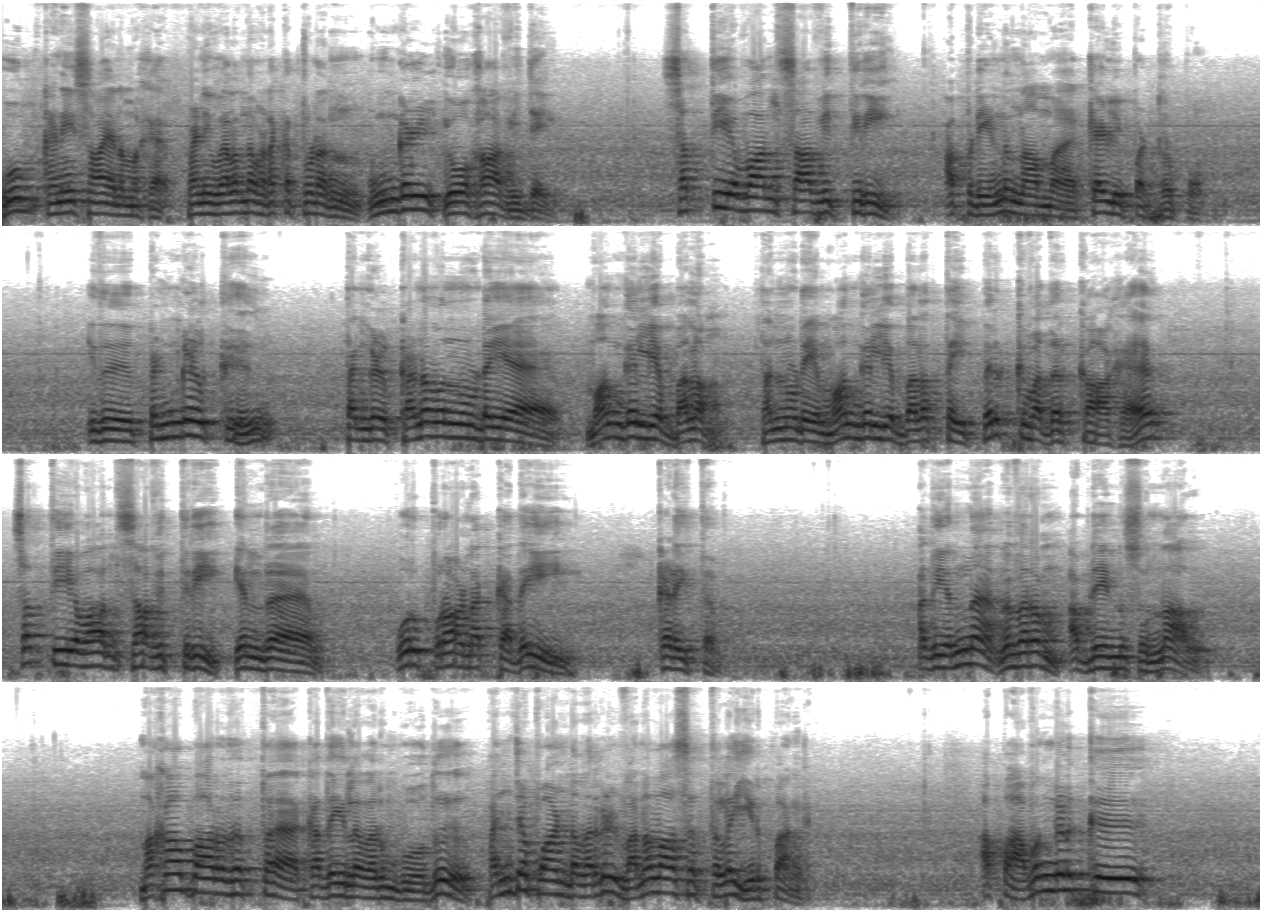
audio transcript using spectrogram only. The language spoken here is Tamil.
ஓம் கணேசாய நமக. பணி வளர்ந்த வணக்கத்துடன் உங்கள் யோகா விஜய். சத்தியவான் சாவித்திரி அப்படின்னு நாம் கேள்விப்பட்டிருப்போம். இது பெண்களுக்கு தங்கள் கணவனுடைய மாங்கல்ய பலம் தன்னுடைய மாங்கல்ய பலத்தை பெருக்குவதற்காக சத்தியவான் சாவித்திரி என்ற ஒரு புராணக் கதை கிடைத்தது. அது என்ன விவரம் அப்படின்னு சொன்னால் மகாபாரதத்தை கதையில் வரும்போது பஞ்சபாண்டவர்கள் வனவாசத்தில் இருப்பாங்க. அப்போ அவங்களுக்கு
